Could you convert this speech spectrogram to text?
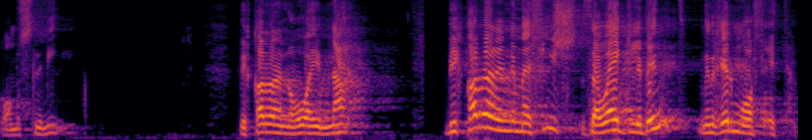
ومسلمين. بيقرر إن هو يمنعها. بيقرر إن ما فيش زواج لبنت من غير موافقتها.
